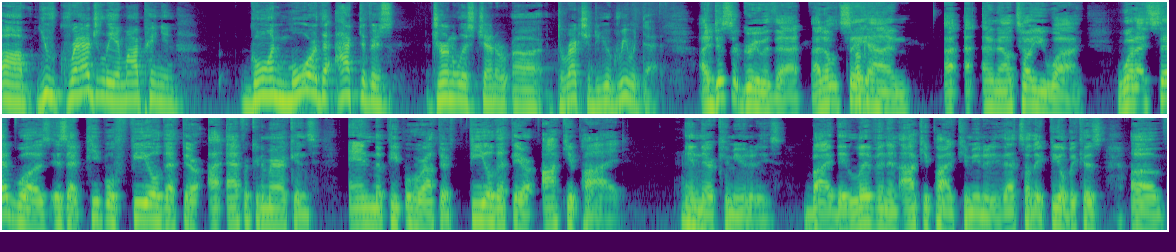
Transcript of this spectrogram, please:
um, you've gradually, in my opinion, gone more the activist journalist gener- uh, direction. Do you agree with that? I disagree with that. I don't say okay. I'm, I, I, and I'll tell you why. what I said was, is that people feel that they're African Americans and the people who are out there feel that they are occupied mm-hmm. in their communities by they live in an occupied community. That's how they feel because of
